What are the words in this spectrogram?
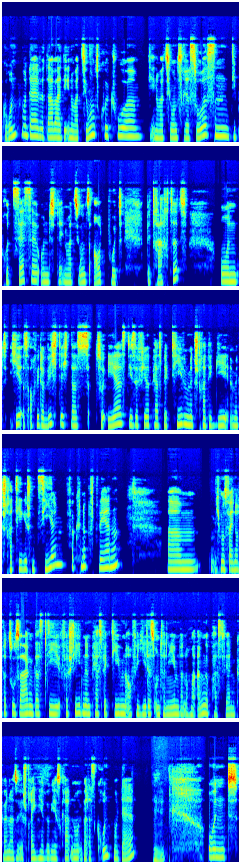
Grundmodell wird dabei die Innovationskultur, die Innovationsressourcen, die Prozesse und der Innovationsoutput betrachtet. Und hier ist auch wieder wichtig, dass zuerst diese vier Perspektiven mit Strategie, mit strategischen Zielen verknüpft werden. Ähm, ich muss vielleicht noch dazu sagen, dass die verschiedenen Perspektiven auch für jedes Unternehmen dann nochmal angepasst werden können. Also wir sprechen hier wirklich jetzt gerade nur über das Grundmodell. Mhm. Und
